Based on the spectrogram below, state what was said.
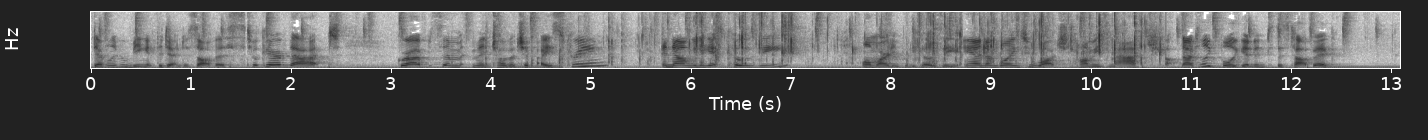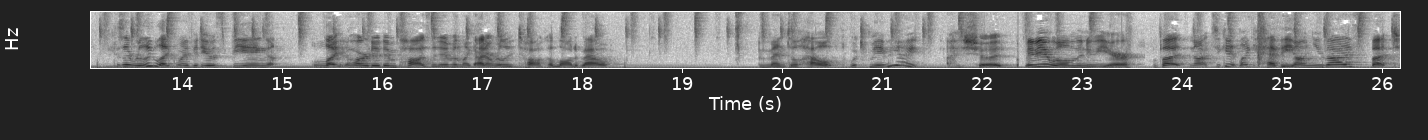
Definitely from being at the dentist's office. Took care of that, grabbed some mint chocolate chip ice cream, and now I'm gonna get cozy well, I'm already pretty cozy. And I'm going to watch Tommy's match. Not to like fully get into this topic, because I really like my videos being lighthearted and positive and like I don't really talk a lot about mental health, which maybe I, I should. Maybe I will in the new year. But not to get like heavy on you guys, but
